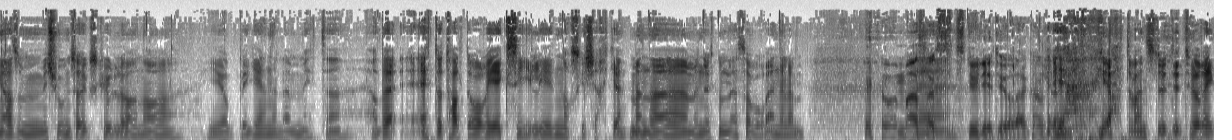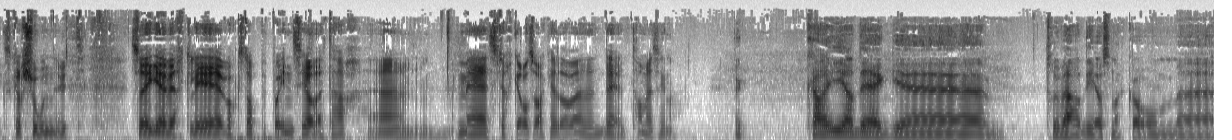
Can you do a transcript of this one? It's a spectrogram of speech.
altså misjonshøgskole. Og nå jobber jeg i NLM etter Jeg hadde ett og et halvt år i eksil i Den norske kirke, men, men utenom det så har jeg vært NLM. Det var mer en slags studietur der, kanskje? Ja, ja, det var en studietur, ekskursjon ut. Så jeg er virkelig vokst opp på innsida av dette her, eh, med styrker og svakheter. Det tar med seg, nå. Hva gir deg eh, troverdig å snakke om eh,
